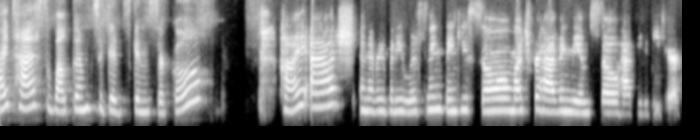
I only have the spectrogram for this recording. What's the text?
Hi, Tess. Welcome to Good Skin Circle. Hi, Ash, and everybody listening. Thank you so much for having me. I'm so happy to be here.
